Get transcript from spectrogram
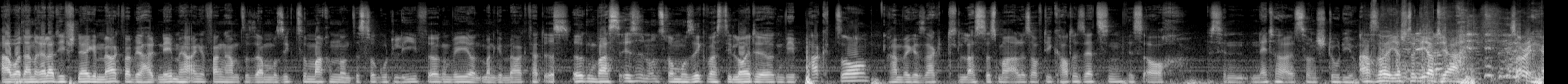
Aber dann relativ schnell gemerkt, weil wir halt nebenher angefangen haben, zusammen Musik zu machen und es so gut lief irgendwie und man gemerkt hat, ist, irgendwas ist in unserer Musik, was die Leute irgendwie packt so. Haben wir gesagt, lass das mal alles auf die Karte setzen. Ist auch ein bisschen netter als so ein Studium. Achso, ihr studiert, ja. Sorry.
